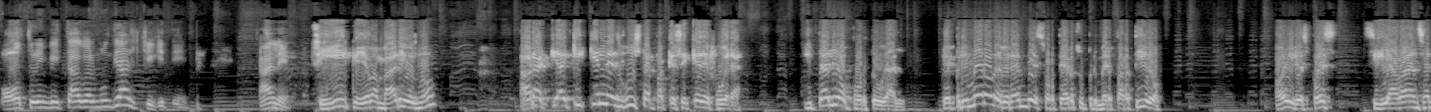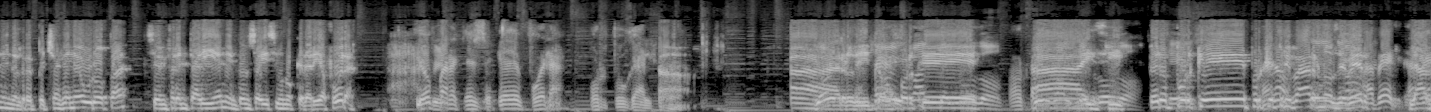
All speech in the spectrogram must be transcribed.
otro invitado al Mundial, chiquitín. Dale. Sí, que llevan varios, ¿no? Ahora, ¿qué- aquí, ¿quién les gusta para que se quede fuera? ¿Italia o Portugal? Que primero deberán de sortear su primer partido. ¿no? Y después, si avanzan en el repechaje en Europa, se enfrentarían y entonces ahí sí uno quedaría fuera. Yo para que se quede fuera, Portugal. Ah, Yo- Rudito, ¿por qué? Ay, sí. Pero Sí. ¿por qué? ¿Por qué Bueno, privarnos de ver, a ver, a la ver,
